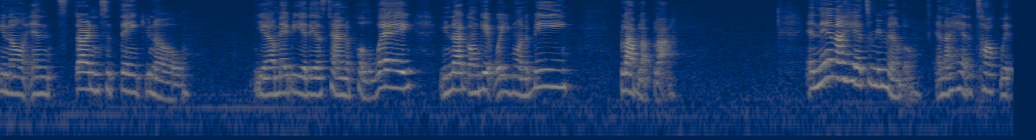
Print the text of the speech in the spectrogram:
you know, and starting to think, you know, yeah, maybe it is time to pull away you're not going to get where you want to be. Blah, blah, blah. And then I had to remember and I had to talk with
